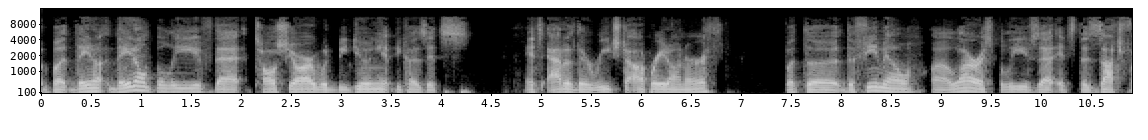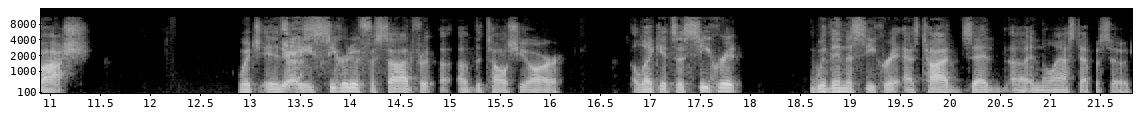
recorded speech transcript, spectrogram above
but they don't they don't believe that Tal Shiar would be doing it because it's it's out of their reach to operate on Earth. But the the female uh, Laris believes that it's the Zhat Vash, which is a secretive facade for uh, of the Tal Shiar, like it's a secret within a secret, as Todd said uh, in the last episode.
